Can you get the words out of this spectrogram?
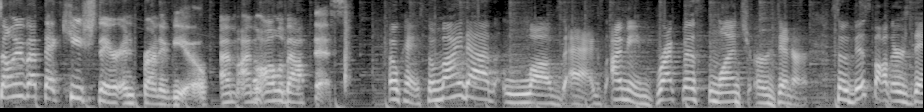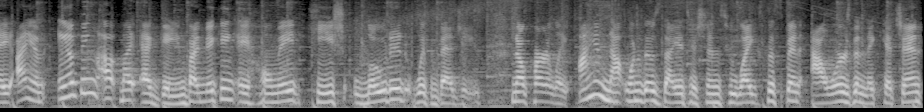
Tell me about that quiche there in front of you. I'm, I'm oh. all about this. Okay, so my dad loves eggs. I mean, breakfast, lunch, or dinner. So this Father's Day, I am amping up my egg game by making a homemade quiche loaded with veggies. Now, Carly, I am not one of those dietitians who likes to spend hours in the kitchen.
